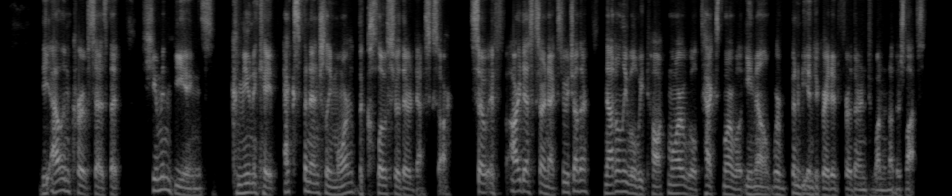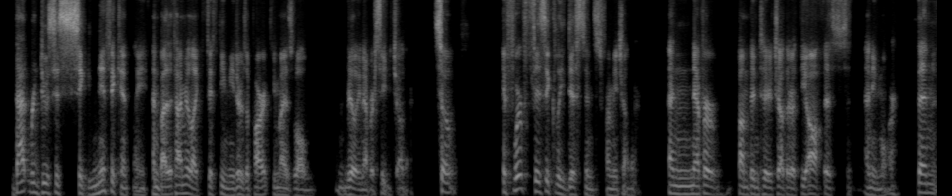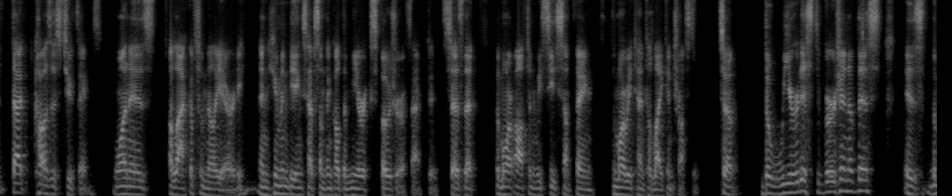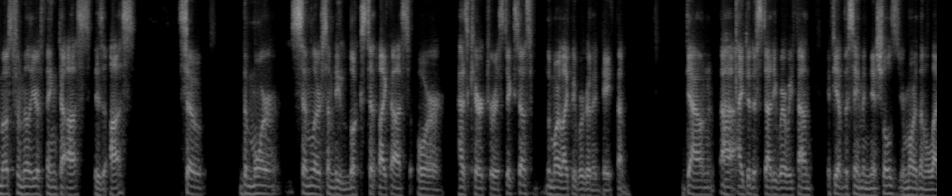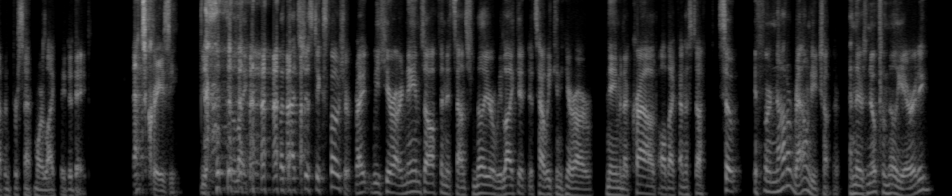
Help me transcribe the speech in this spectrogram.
The Allen curve says that human beings communicate exponentially more the closer their desks are. So if our desks are next to each other, not only will we talk more, we'll text more, we'll email, we're going to be integrated further into one another's lives. That reduces significantly. And by the time you're like 50 meters apart, you might as well really never see each other. So if we're physically distanced from each other and never bump into each other at the office anymore, then that causes two things. One is a lack of familiarity, and human beings have something called the mere exposure effect. It says that the more often we see something, the more we tend to like and trust it. So the weirdest version of this is the most familiar thing to us is us. So the more similar somebody looks to like us or has characteristics to us, the more likely we're going to date them. Down, uh, I did a study where we found if you have the same initials, you're more than 11% more likely to date. That's crazy. Yeah. So like, but that's just exposure, right? We hear our names often. It sounds familiar. We like it. It's how we can hear our name in a crowd, all that kind of stuff. So if we're not around each other and there's no familiarity,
